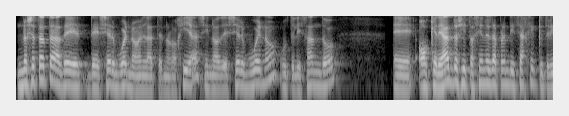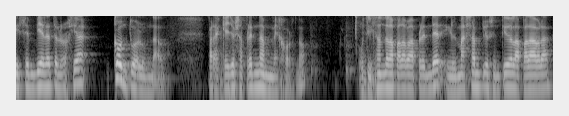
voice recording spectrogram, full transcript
no se trata de, ser bueno en la tecnología, sino de ser bueno utilizando eh, o creando situaciones de aprendizaje que utilicen bien la tecnología con tu alumnado, para que ellos aprendan mejor, ¿no? Utilizando la palabra aprender en el más amplio sentido de la palabra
